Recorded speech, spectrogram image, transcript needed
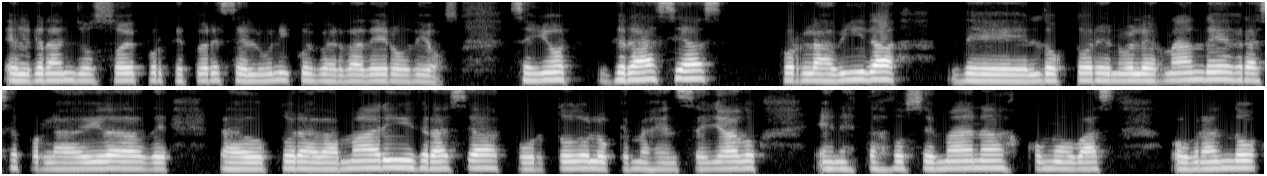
el gran yo soy, porque tú eres el único y verdadero Dios. Señor, gracias por la vida del doctor Enuel Hernández, gracias por la vida de la doctora Damari, gracias por todo lo que me has enseñado en estas dos semanas, cómo vas obrando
